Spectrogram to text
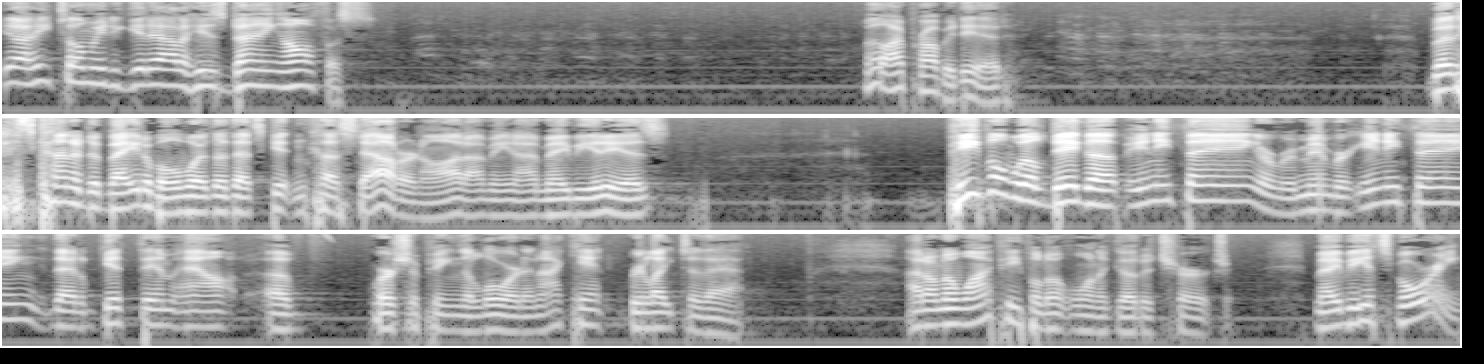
Yeah, he told me to get out of his dang office. Well, I probably did. But it's kind of debatable whether that's getting cussed out or not. I mean, I, maybe it is. People will dig up anything or remember anything that'll get them out of worshiping the Lord, and I can't relate to that. I don't know why people don't want to go to church. Maybe it's boring.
